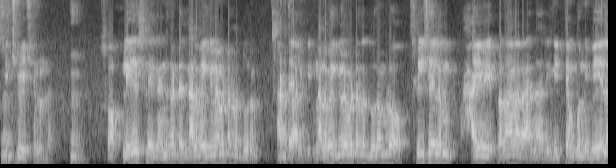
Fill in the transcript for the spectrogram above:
సిచ్యువేషన్ ఉన్నది. సో ఆ ప్లేస్ లేక ఎందుకంటే నలభై కిలోమీటర్ల దూరం అడతాలకి. నలభై కిలోమీటర్ల దూరంలో శ్రీశైలం హైవే ప్రధాన రహదారి నిత్యం కొన్ని వేల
